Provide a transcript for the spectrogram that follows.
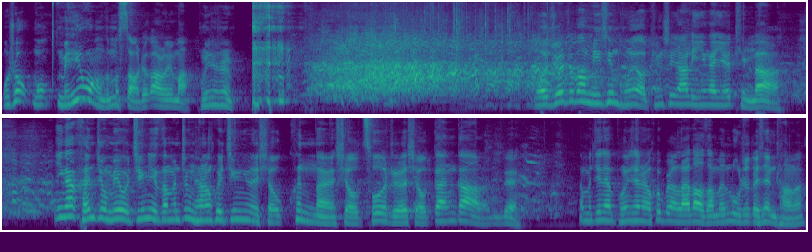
我说我没往怎么扫这个二维码，彭先生。我觉得这帮明星朋友平时压力应该也挺大，应该很久没有经历咱们正常人会经历的小困难、小挫折、小尴尬了，对不对？那么今天彭先生会不会来到咱们录制的现场呢？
